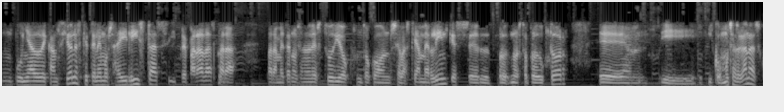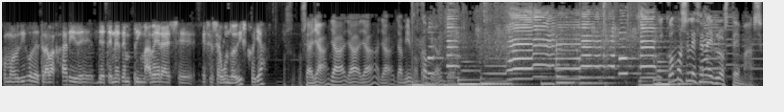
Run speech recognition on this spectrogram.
un puñado de canciones que tenemos ahí listas y preparadas para, para meternos en el estudio junto con Sebastián Merlín, que es el, pro- nuestro productor, eh, y, y con muchas ganas, como os digo, de trabajar y de, de tener en primavera ese, ese segundo disco ya. O sea, ya, ya, ya, ya, ya, ya mismo. prácticamente. ¿Cómo seleccionáis los temas?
